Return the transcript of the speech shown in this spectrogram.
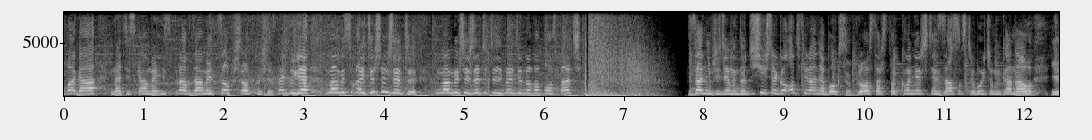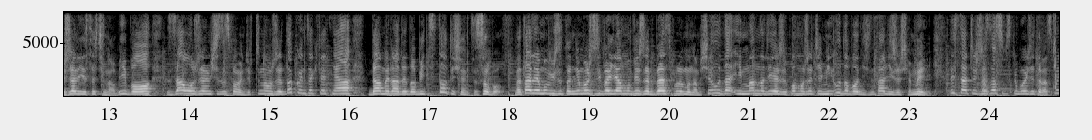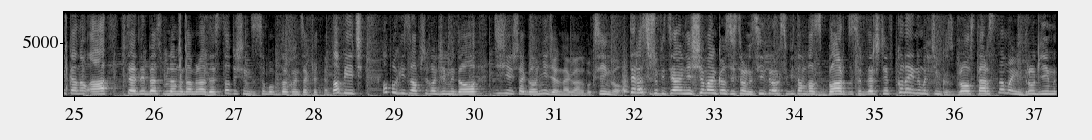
Uwaga, naciskamy i sprawdzamy, co w środku się znajduje. Mamy, słuchajcie, 6 rzeczy. Mamy 6 rzeczy, czyli będzie nowa postać. Zanim przejdziemy do dzisiejszego otwierania boxów Brawl Stars, to koniecznie zasubskrybujcie mój kanał, jeżeli jesteście nowi, bo założyłem się ze swoją dziewczyną, że do końca kwietnia damy radę dobić 100 tysięcy subów. Natalia mówi, że to niemożliwe, ja mówię, że bez problemu nam się uda i mam nadzieję, że pomożecie mi udowodnić Natalii, że się myli. Wystarczy, że zasubskrybujecie teraz mój kanał, a wtedy bez problemu dam radę 100 tysięcy subów do końca kwietnia dobić. A póki co przechodzimy do dzisiejszego niedzielnego unboxingu. Teraz już oficjalnie siemanko z tej strony Citrox, witam was bardzo serdecznie w kolejnym odcinku z Brawl Stars na moim drugim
